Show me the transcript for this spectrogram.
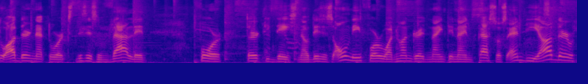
to other networks. This is valid for 30 days. Now this is only for 199 pesos and the other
